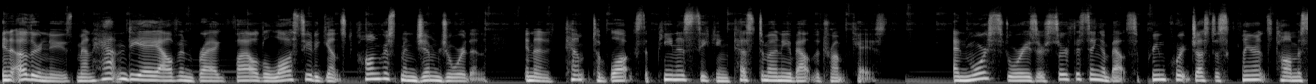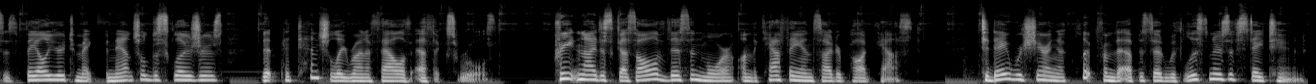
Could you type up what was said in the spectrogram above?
In other news, Manhattan DA Alvin Bragg filed a lawsuit against Congressman Jim Jordan in an attempt to block subpoenas seeking testimony about the Trump case. And more stories are surfacing about Supreme Court Justice Clarence Thomas's failure to make financial disclosures that potentially run afoul of ethics rules. Preet and I discuss all of this and more on the Cafe Insider podcast. Today, we're sharing a clip from the episode with listeners of Stay Tuned.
